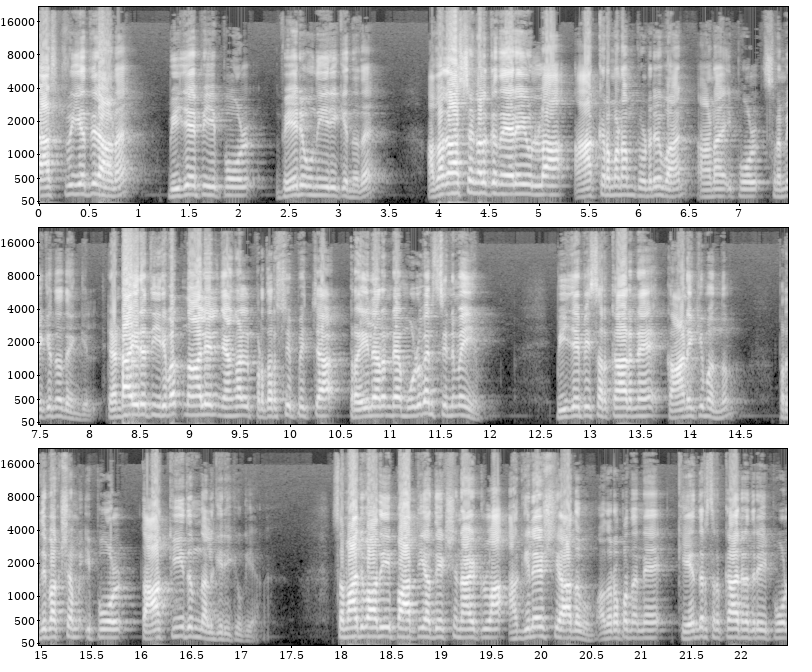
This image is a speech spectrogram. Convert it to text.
രാഷ്ട്രീയത്തിലാണ് ബി ജെ പി ഇപ്പോൾ വേരൂന്നിയിരിക്കുന്നത്. അവകാശങ്ങൾക്ക് നേരെയുള്ള ആക്രമണം തുടരുവാൻ ആണ് ഇപ്പോൾ ശ്രമിക്കുന്നതെങ്കിൽ. രണ്ടായിരത്തി ഇരുപത്തിനാലിൽ ഞങ്ങൾ പ്രദർശിപ്പിച്ച ട്രെയിലറിന്റെ മുഴുവൻ സിനിമയും ബി സർക്കാരിനെ കാണിക്കുമെന്നും പ്രതിപക്ഷം ഇപ്പോൾ താക്കീതും നൽകിയിരിക്കുകയാണ്. സമാജ്വാദി പാർട്ടി അധ്യക്ഷനായിട്ടുള്ള അഖിലേഷ് യാദവും അതോടൊപ്പം തന്നെ കേന്ദ്ര സർക്കാരിനെതിരെ ഇപ്പോൾ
